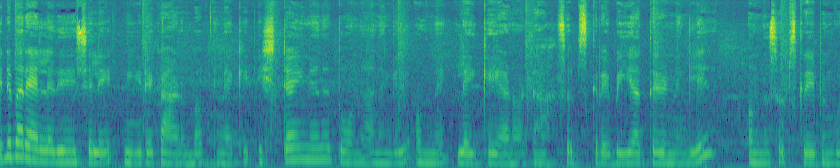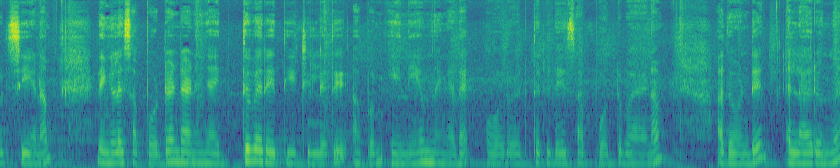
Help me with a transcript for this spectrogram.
പിന്നെ പറയാനുള്ളത് എന്ന് വെച്ചാൽ വീഡിയോ കാണുമ്പം നിങ്ങൾക്ക് ഇഷ്ടമായിന്ന് തോന്നുകയാണെങ്കിൽ ഒന്ന് ലൈക്ക് ചെയ്യണം കേട്ടോ. സബ്സ്ക്രൈബ് ചെയ്യാത്തതുണ്ടെങ്കിൽ ഒന്ന് സബ്സ്ക്രൈബും കൂടി ചെയ്യണം. നിങ്ങളെ സപ്പോർട്ട് കൊണ്ടാണ് ഞാൻ ഇതുവരെ എത്തിയിട്ടുള്ളത്. അപ്പം ഇനിയും നിങ്ങളുടെ ഓരോരുത്തരുടെ സപ്പോർട്ട് വേണം. അതുകൊണ്ട് എല്ലാവരും ഒന്ന്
